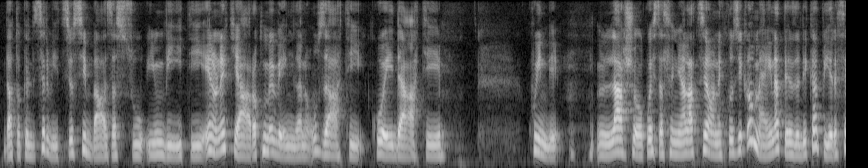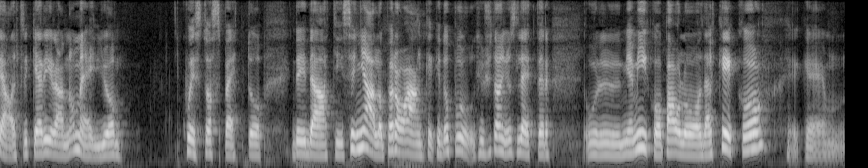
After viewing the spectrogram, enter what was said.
dato che il servizio si basa su inviti e non è chiaro come vengano usati quei dati. Quindi lascio questa segnalazione così com'è in attesa di capire se altri chiariranno meglio questo aspetto dei dati. Segnalo però anche che dopo che è uscita la newsletter il mio amico Paolo Dalchecco che è, un,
